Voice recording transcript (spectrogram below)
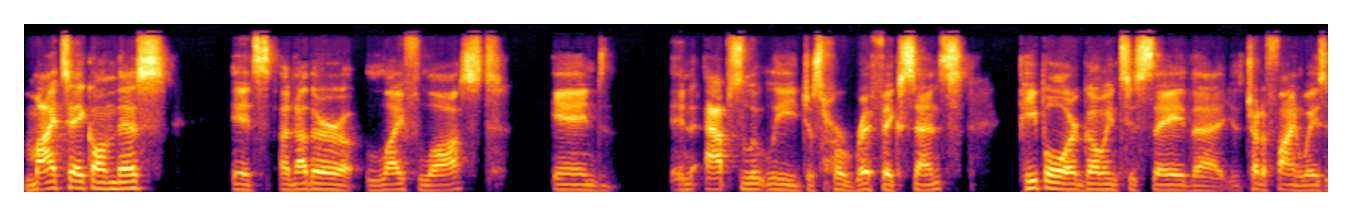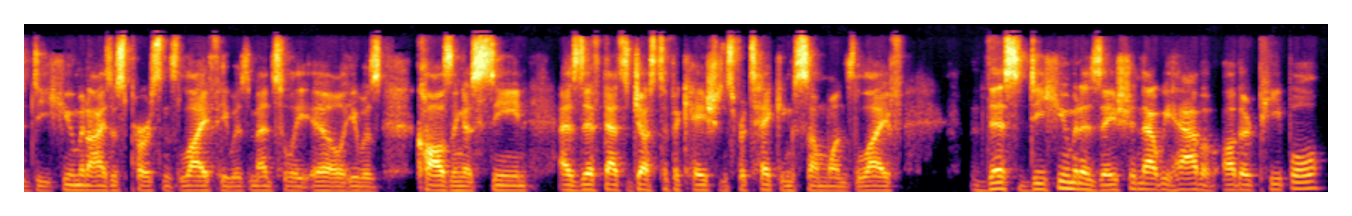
my take on this it's another life lost in an absolutely just horrific sense. People are going to say that you try to find ways to dehumanize this person's life. He was mentally ill. He was causing a scene as if that's justifications for taking someone's life this dehumanization that we have of other people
